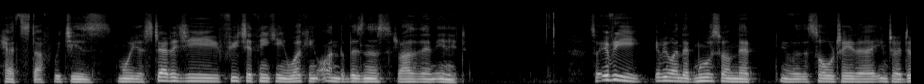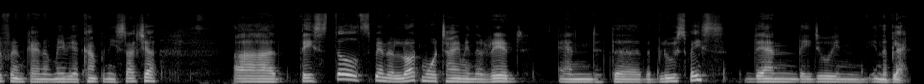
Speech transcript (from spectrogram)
hat stuff, which is more your strategy, future thinking, working on the business rather than in it. So every everyone that moves from that, you know, the sole trader into a different kind of maybe a company structure, uh, they still spend a lot more time in the red and the the blue space than they do in in the black.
